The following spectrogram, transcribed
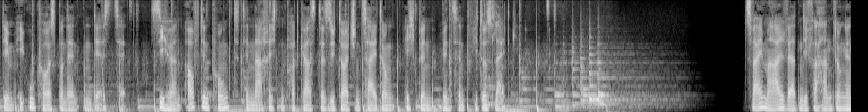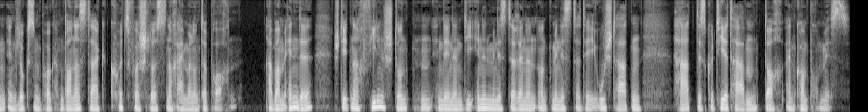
dem EU-Korrespondenten der SZ. Sie hören auf den Punkt, den Nachrichtenpodcast der Süddeutschen Zeitung. Ich bin Vincent Vitus Leitgeb. Zweimal werden die Verhandlungen in Luxemburg am Donnerstag kurz vor Schluss noch einmal unterbrochen. Aber am Ende steht nach vielen Stunden, in denen die Innenministerinnen und Minister der EU-Staaten hart diskutiert haben, doch ein Kompromiss.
